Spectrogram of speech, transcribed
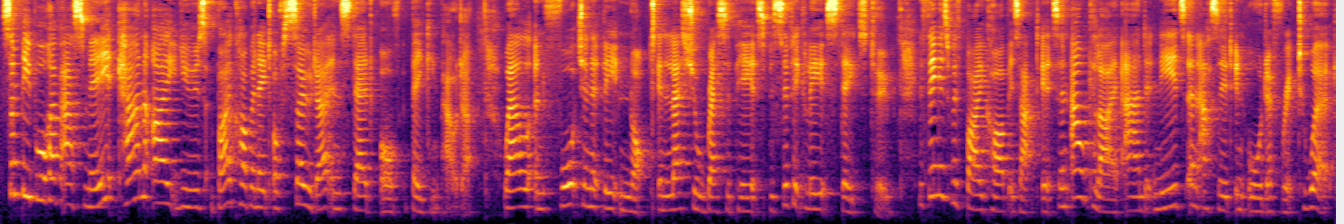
Some people have asked me, can I use bicarbonate of soda instead of baking powder? Well, unfortunately not, unless your recipe specifically states to. The thing is with bicarb is that it's an alkali and it needs an acid in order for it to work,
